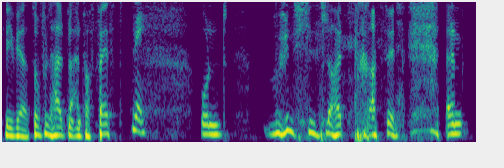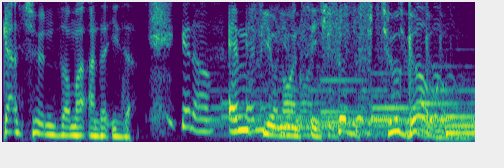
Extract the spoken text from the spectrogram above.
Livia. So viel halten wir einfach fest. Nee. Und wünschen den Leuten trotzdem einen ganz schönen Sommer an der Isar. Genau. M94 5 to go.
